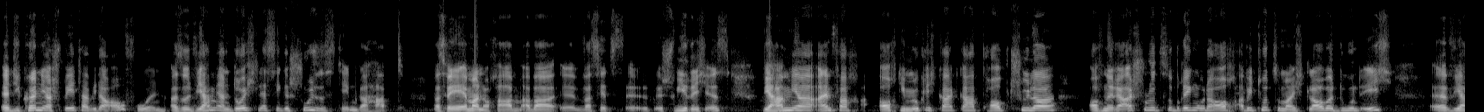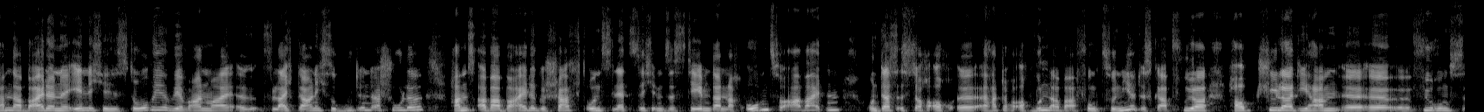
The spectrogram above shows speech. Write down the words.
Äh, die können ja später wieder aufholen. Also wir haben ja ein durchlässiges Schulsystem gehabt was wir ja immer noch haben, aber äh, was jetzt äh, schwierig ist. Wir haben ja einfach auch die Möglichkeit gehabt, Hauptschüler auf eine Realschule zu bringen oder auch Abitur zu machen. Ich glaube, du und ich äh, wir haben da beide eine ähnliche Historie. Wir waren mal äh, vielleicht gar nicht so gut in der Schule, haben es aber beide geschafft, uns letztlich im System dann nach oben zu arbeiten. Und das ist doch auch, äh, hat doch auch wunderbar funktioniert. Es gab früher Hauptschüler, die haben Führungs,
